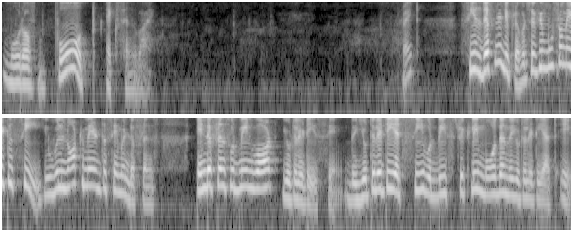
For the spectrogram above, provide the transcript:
more of both x and y right? C is definitely preferred. So if you move from a to c you will not remain at the same indifference Indifference would mean what? Utility is same. The utility at C would be strictly more than the utility at A.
